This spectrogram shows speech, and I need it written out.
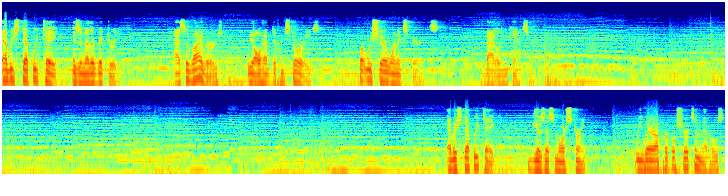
Every step we take is another victory. As survivors, we all have different stories, but we share one experience battling cancer. Every step we take gives us more strength. We wear our purple shirts and medals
